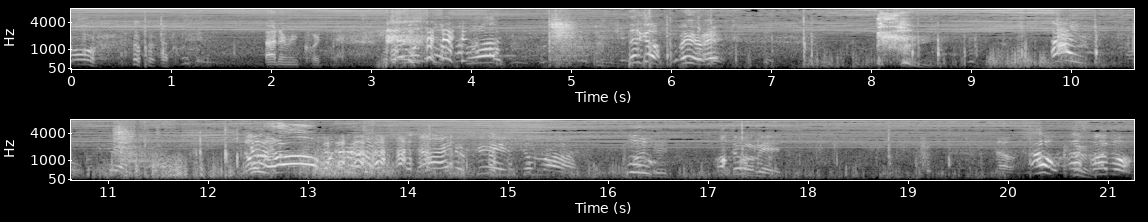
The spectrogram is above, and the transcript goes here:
Oh. I didn't record that. Let it go. Right here, right? No, no! nah, interference, come on. Stupid. No. Ow, that's my ball.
